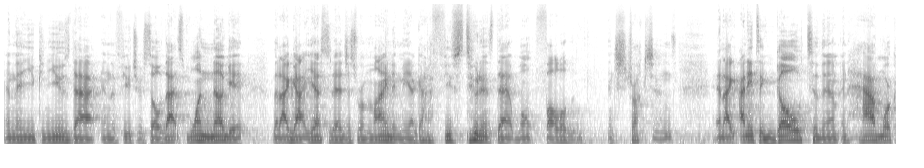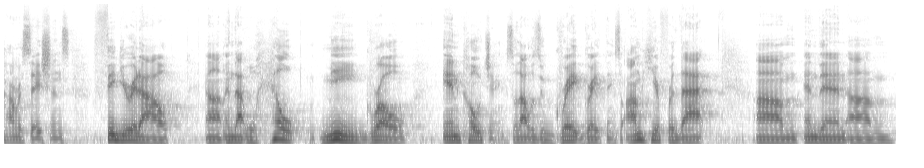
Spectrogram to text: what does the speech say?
And then you can use that in the future. So that's one nugget that I got yesterday that just reminded me. I got a few students that won't follow the instructions, and I, I need to go to them and have more conversations, figure it out, um, and that will help me grow in coaching. So that was a great, great thing. So I'm here for that. Um, and then um,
